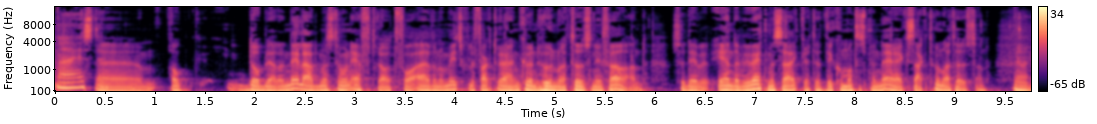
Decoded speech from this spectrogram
nej, just det. Eh, och då blir det en del administration efteråt. För även om vi skulle fakturera en kund 100 000 i förhand. Så det enda vi vet med säkerhet är att vi kommer inte spendera exakt 100 000. Nej.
